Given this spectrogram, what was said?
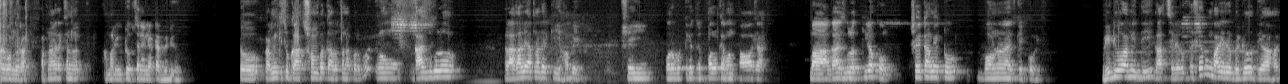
আর বন্ধুরা, আপনারা দেখছেন আমার ইউটিউব চ্যানেলে একটা ভিডিও তো আমি কিছু গাছ সম্পর্কে আলোচনা করব এবং গাছগুলো লাগালে আপনাদের কি হবে, সেই পরবর্তী ক্ষেত্রে ফল কেমন পাওয়া যায় বা গাছগুলো কীরকম, সেটা আমি একটু বর্ণনা আজকে করি। ভিডিও আমি দিই গাছ ছেলের উদ্দেশ্যে এবং বাড়ির ভিডিও দেওয়া হয়।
